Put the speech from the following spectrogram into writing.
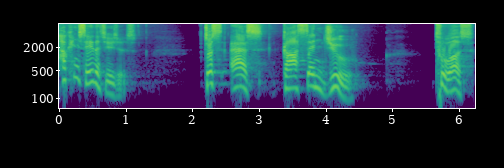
How can you say that, Jesus? Just as God sent you to us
